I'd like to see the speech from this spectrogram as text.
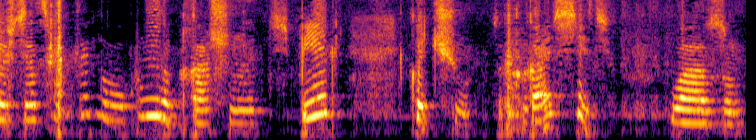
Все, все цветы голубым закрашены. Теперь хочу закрасить вазу.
